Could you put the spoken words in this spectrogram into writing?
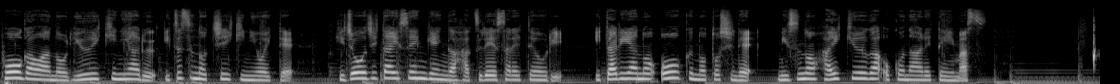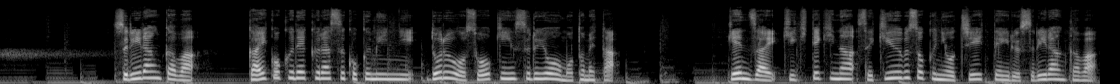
ポー川の流域にある5つの地域において非常事態宣言が発令されておりイタリアの多くの都市で水の配給が行われています。スリランカは外国で暮らす国民にドルを送金するよう求めた。現在、危機的な石油不足に陥っているスリランカは、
